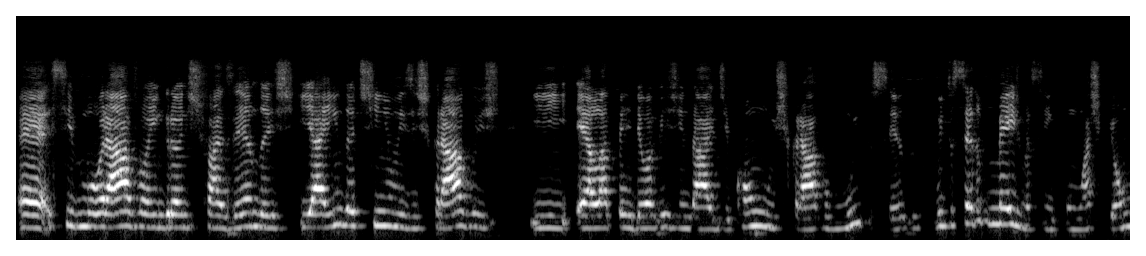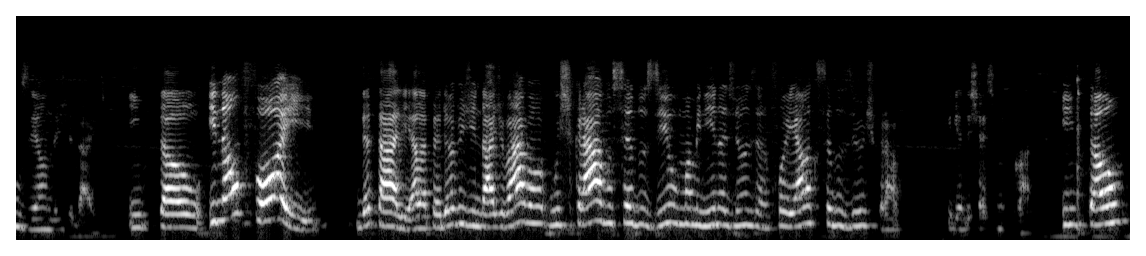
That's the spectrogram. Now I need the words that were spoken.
é, se moravam em grandes fazendas e ainda tinham os escravos e ela perdeu a virgindade com um escravo muito cedo, muito cedo mesmo, assim, com acho que 11 anos de idade. Então, e não foi, detalhe, ela perdeu a virgindade, ah, o escravo seduziu uma menina de 11 anos, foi ela que seduziu o escravo. Queria deixar isso muito claro. Então,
